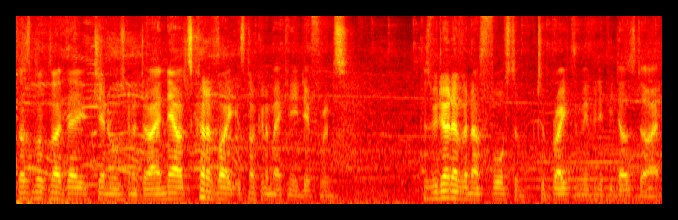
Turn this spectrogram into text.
Doesn't look like their general's going to die. Now it's kind of like it's not going to make any difference. Because we don't have enough force to, to break them even if he does die.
